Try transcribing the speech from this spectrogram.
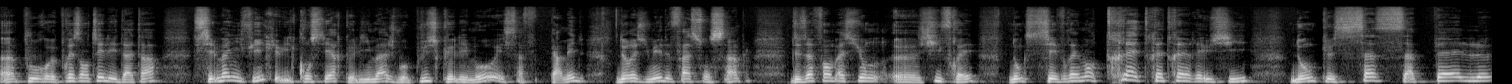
hein, pour euh, présenter les datas. C'est magnifique. Il considère que l'image vaut plus que les mots et ça permet de, résumer de façon simple des informations euh, chiffrées. Donc c'est vraiment très très très réussi. Donc ça s'appelle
